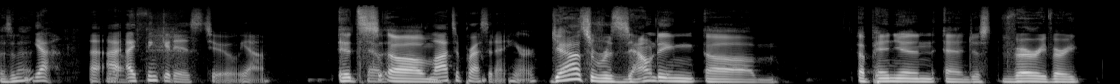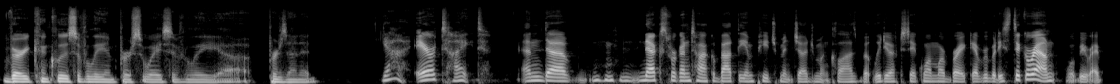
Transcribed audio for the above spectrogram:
isn't it? Yeah. Yeah. I, I, think it is too. Yeah. It's so, um, lots of precedent here. Yeah, it's a resounding um, opinion and just very, very, very conclusively and persuasively uh, presented. Yeah, airtight. And uh, next, we're going to talk about the impeachment judgment clause, but we do have to take one more break. Everybody, stick around. We'll be right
